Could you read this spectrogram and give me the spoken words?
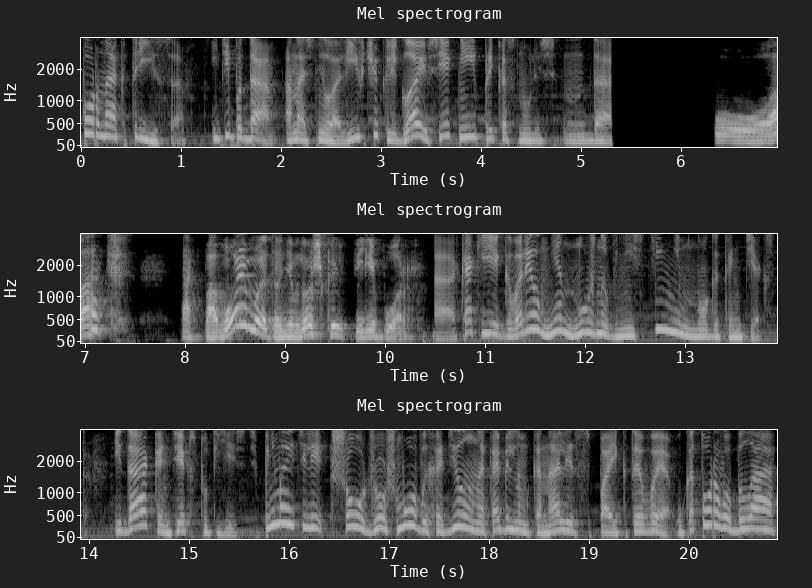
порноактриса. И типа да, она сняла лифчик, легла, и все к ней прикоснулись. Да. What? Так, по-моему, это немножко перебор. А, как я и говорил, мне нужно внести немного контекста. И да, контекст тут есть. Понимаете ли, шоу Джош Мо выходило на кабельном канале Spike TV, у которого была,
